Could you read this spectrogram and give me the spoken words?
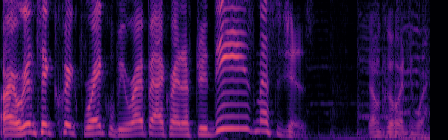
All right, we're gonna take a quick break. We'll be right back right after these messages. Don't go anywhere.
